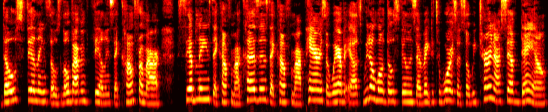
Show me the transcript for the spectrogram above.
those feelings, those low vibing feelings that come from our siblings, that come from our cousins, that come from our parents or wherever else, we don't want those feelings directed towards us. So we turn ourselves down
